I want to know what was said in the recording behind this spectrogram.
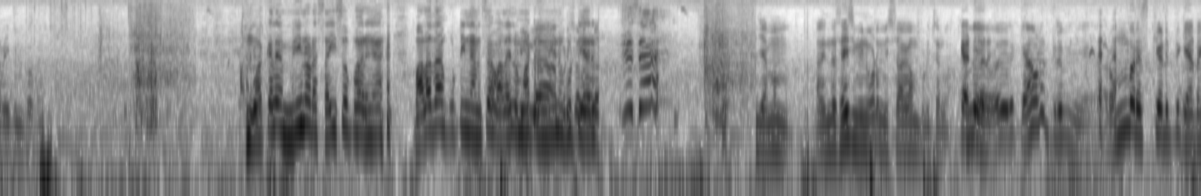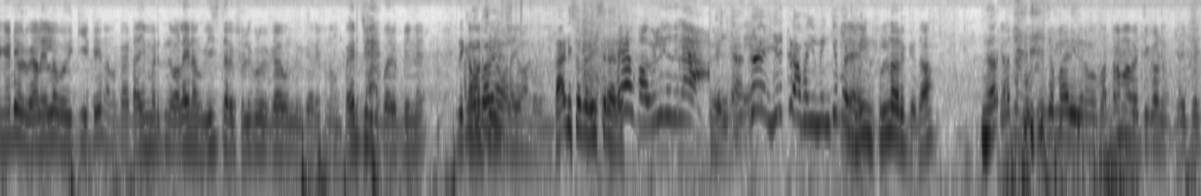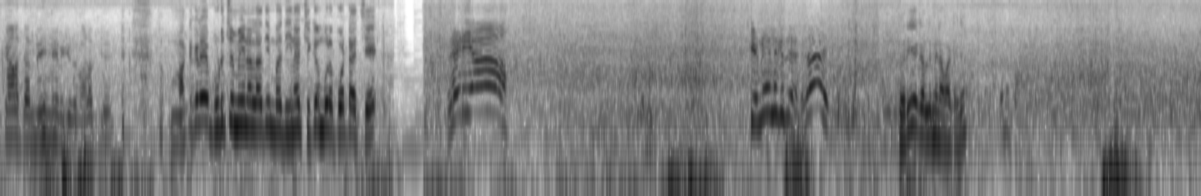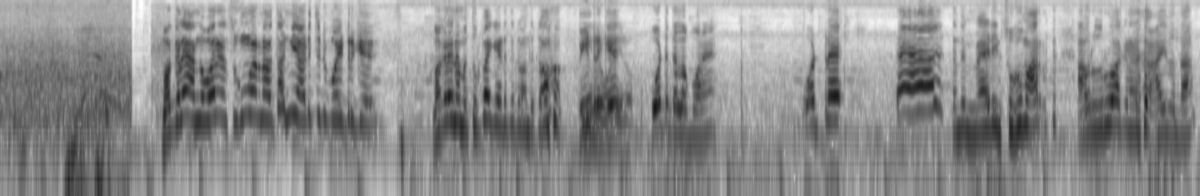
Try பண்ணி பார்ப்போம் மக்களே மீனோட சைஸை பாருங்க. வலை தான் குட்டின்னு நினைச்சா வலையில மாட்டோம் மீன் குட்டியா இருக்கு. அஞ்சு எம்எம் அது இந்த சைஸ் மீன் கூட மிஸ் ஆகாமல் பிடிச்சிடலாம். கேமரா திருப்பிங்க. ரொம்ப ரிஸ்க் எடுத்து கேட்டங்காட்டி ஒரு வேலையெல்லாம் ஒதுக்கிட்டு நமக்காக டைம் எடுத்து இந்த வலையை நம்ம வீசி தரக்கு சொல்லி கொடுக்கறதுக்காக வந்திருக்காரு. இப்போ நம்ம பயிற்சி கொடுப்பாரு எப்படின்னு இது கவர்ச்சியில் வலையை வாங்குறீங்க. தாடி சோக்கர் வீசுறாரு. விழுகுதுல. இருக்குடா இங்க இங்க பாரு. மீன் ஃபுல்லாக இருக்குதா கிடைச்ச பொக்கிச்ச மாதிரி இது நம்ம பத்திரமா வச்சுக்கணும். இது பிற்கால தந்தைன்னு இருக்குது வளர்த்து. மக்களே பிடிச்ச மீன் எல்லாத்தையும் பார்த்தீங்கன்னா சிக்கன் பூல போட்டாச்சு. ரெடியா? என்ன இழுக்குது ஏய்! பெரிய கல் மீன் மாட்டுக்கு. மக்களே அங்க பாரு சுகுமார் நான் தண்ணி அடிச்சிட்டு போயிட்டு இருக்கு மக்களே நம்ம துப்பாக்கி எடுத்துட்டு வந்துட்டோம். மீன் இருக்கு. போட்டு தள்ள போறேன். போட்டு வந்து மேடின் சுகுமார். அவர் உருவாக்குன ஆயுதம் தான்.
